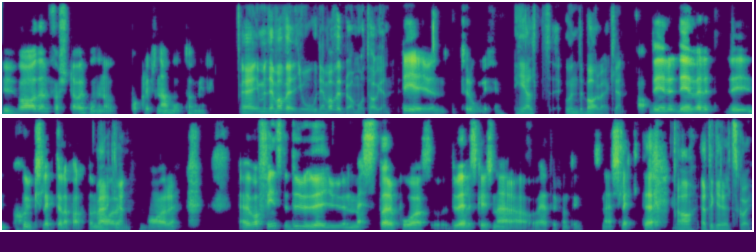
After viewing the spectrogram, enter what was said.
hur var den första versionen av Apocalypse Now mottagen? Eh, men den var väl, jo, den var väl bra mottagen. Det är ju en otrolig film. Helt underbar verkligen. Ja, det är, det är väldigt, det är en sjuk släkt i alla fall. De Verkligen. Har, de har eh, vad finns det? Du är ju en mästare på, du älskar ju såna här, vad heter det för någonting? Såna här släkter. Ja, jag tycker det är lite skoj.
